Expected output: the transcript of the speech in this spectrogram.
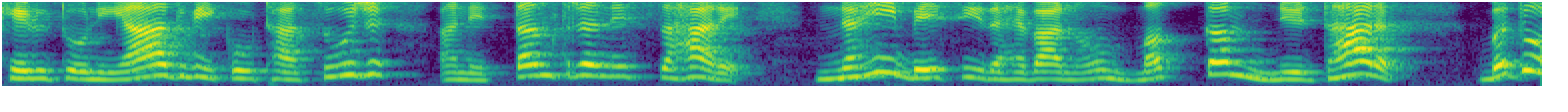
ખેડૂતોની આગવી કોઠા સૂજ અને તંત્રને સહારે નહીં બેસી રહેવાનો મક્કમ નિર્ધાર બધો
